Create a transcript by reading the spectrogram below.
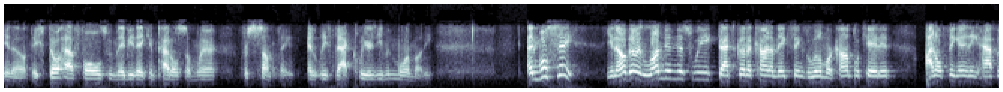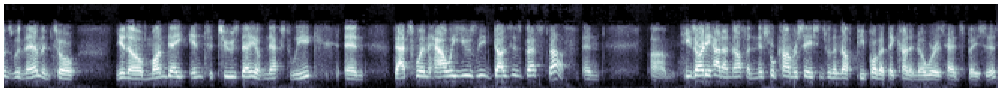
you know they still have Foles who maybe they can peddle somewhere for something, and at least that clears even more money, and we'll see. You know, they're in London this week. That's going to kind of make things a little more complicated. I don't think anything happens with them until, you know, Monday into Tuesday of next week. And that's when Howie usually does his best stuff. And um, he's already had enough initial conversations with enough people that they kind of know where his headspace is.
